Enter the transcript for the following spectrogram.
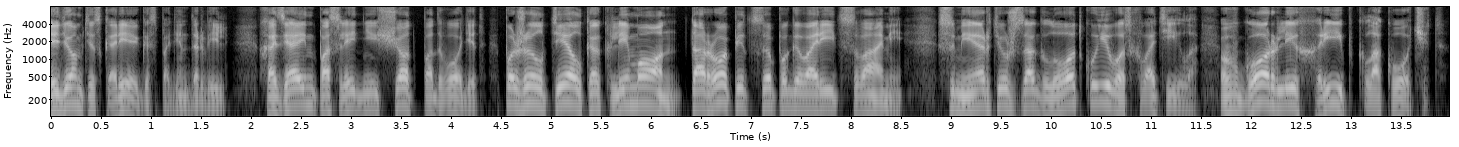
«Идемте скорее, господин Дервиль. Хозяин последний счет подводит. Пожелтел, как лимон, торопится поговорить с вами. Смерть уж за глотку его схватила, в горле хрип клокочет».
